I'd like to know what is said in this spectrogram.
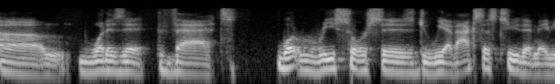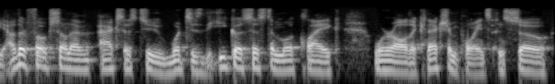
Um, what is it that what resources do we have access to that maybe other folks don't have access to? What does the ecosystem look like? Where are all the connection points? And so,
